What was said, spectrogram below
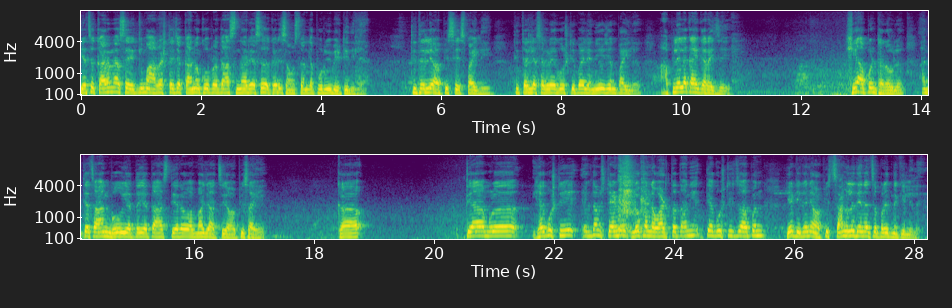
याचं कारण असं आहे की महाराष्ट्राच्या कानाकोपऱ्यात असणाऱ्या सहकारी संस्थांना पूर्वी भेटी दिल्या. तिथले ऑफिसेस पाहिली तिथल्या सगळ्या गोष्टी पाहिल्या नियोजन पाहिलं. आपल्याला काय करायचं आहे हे आपण ठरवलं. आणि त्याचा अनुभव येता येता आज तेरावा माझ्या आजचं ऑफिस आहे. का त्यामुळं ह्या गोष्टी एकदम स्टँडर्ड लोकांना वाटतात आणि त्या गोष्टीचं आपण या ठिकाणी ऑफिस चांगलं देण्याचा प्रयत्न केलेला आहे.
